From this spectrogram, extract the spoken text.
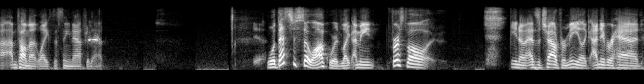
I- I'm talking about like the scene after that. Yeah. Well, that's just so awkward. Like, I mean, first of all, you know, as a child, for me, like, I never had,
